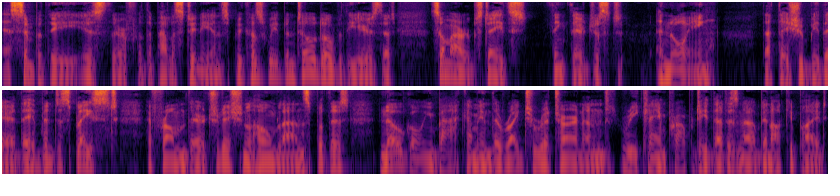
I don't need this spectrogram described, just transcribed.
Uh, sympathy is there for the Palestinians? Because we've been told over the years that some Arab states think they're just annoying that they should be there. They have been displaced from their traditional homelands, but there's no going back. I mean, the right to return and reclaim property that has now been occupied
